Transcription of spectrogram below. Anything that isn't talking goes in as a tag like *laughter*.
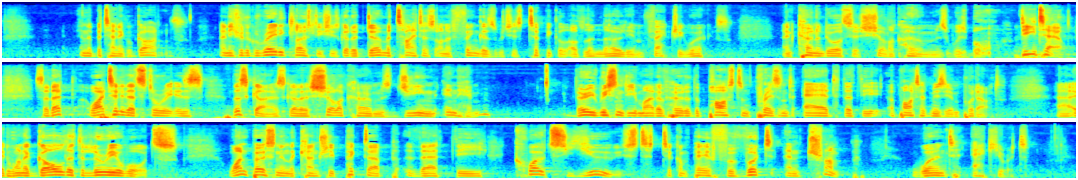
in the botanical gardens. And if you look really closely, she's got a dermatitis on her fingers, which is typical of linoleum factory workers. And Conan Doyle says Sherlock Holmes was born. Detailed. So that why I tell you that story is this guy has got a Sherlock Holmes gene in him. Very recently, you might have heard of the past and present ad that the Apartheid Museum put out. Uh, it won a gold at the Loerie Awards. One person in the country picked up that the quotes used to compare Verwoerd and Trump weren't accurate,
